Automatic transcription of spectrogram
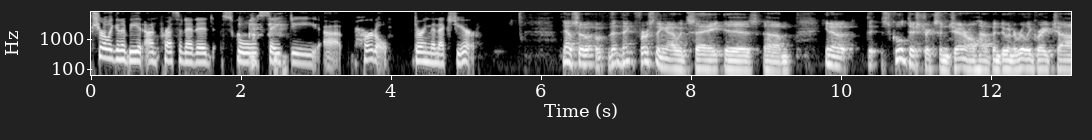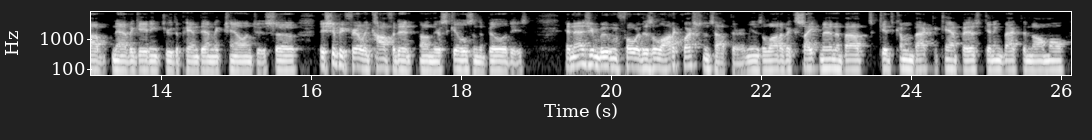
surely going to be an unprecedented school safety uh, hurdle during the next year? Yeah, so the first thing I would say is, um, you know, the school districts in general have been doing a really great job navigating through the pandemic challenges. So they should be fairly confident on their skills and abilities. And as you're moving forward, there's a lot of questions out there. I mean, there's a lot of excitement about kids coming back to campus, getting back to normal,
